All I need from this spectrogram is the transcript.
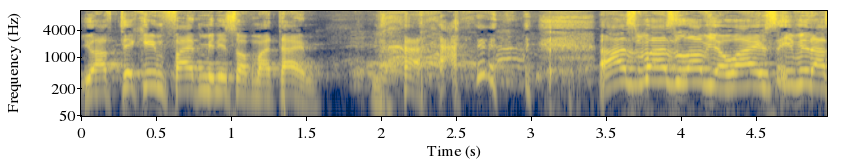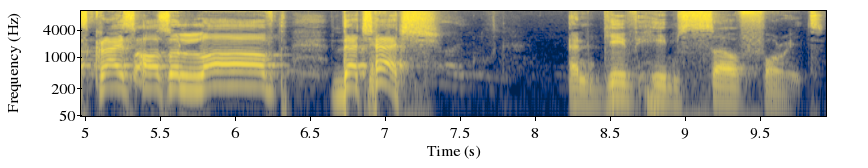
You have taken five minutes of my time. Husbands, love your wives, even as Christ also loved the church and gave himself for it.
